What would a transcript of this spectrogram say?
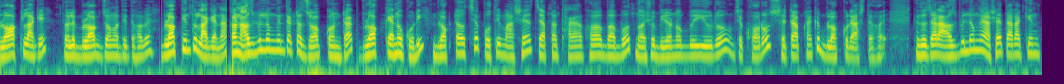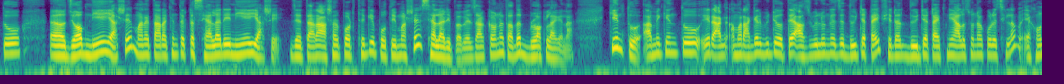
ব্লক লাগে, তাহলে ব্লক জমা দিতে হবে। ব্লক কিন্তু লাগে না, কারণ হাউস বিল্ডিং কিন্তু একটা জব কন্ট্রাক্ট ব্লক কেন করি? ব্লকটা হচ্ছে প্রতি মাসে যে আপনার থাকা খাওয়া বাবদ নয়শো বিরানব্বই নিরানব্বই ইউরো যে খরচ সেটা আপনাকে ব্লক করে আসতে হয়। কিন্তু যারা হাউস বিল্ডিংয়ে আসে, তারা কিন্তু জব নিয়েই আসে। মানে তারা কিন্তু একটা স্যালারি নিয়েই আসে, যে তারা আসার পর থেকে প্রতি মাসে স্যালারি পাবে, যার কারণে তাদের ব্লক লাগে না। কিন্তু আমি কিন্তু এর আমার আগের ভিডিওতে হাউস বিল্ডিংয়ের যে দুইটা টাইপ সেটা দুইটা টাইপ নিয়ে আলোচনা করেছিলাম। এখন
